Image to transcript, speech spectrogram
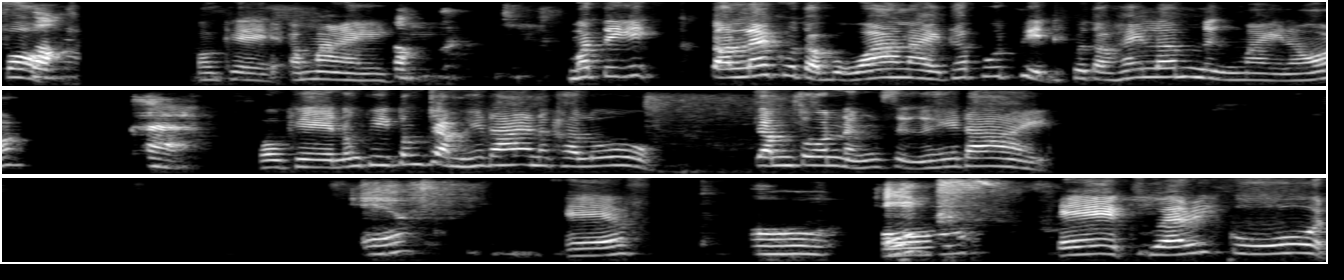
fox Fox โอเค เอาใหม่ Fox เมื่อกี้ตอนแรกครูต่อบอกว่าอะไร ถ้าพูดผิดครูต่อให้เริ่มหนึ่งใหม่เนาะ ค่ะ โอเค น้องพีคต้องจำให้ได้นะคะลูกจำตัวหนังสือให้ได้ F F O O X X very good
